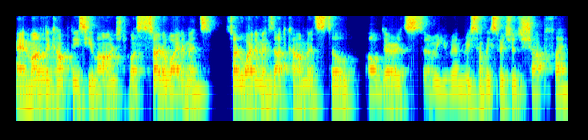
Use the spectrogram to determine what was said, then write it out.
And one of the companies he launched was Startup Vitamins. Startupvitamins.com it's still out there. It's uh, we even recently switched to shopify.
